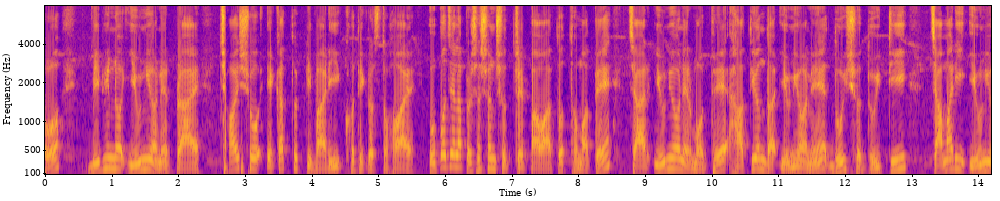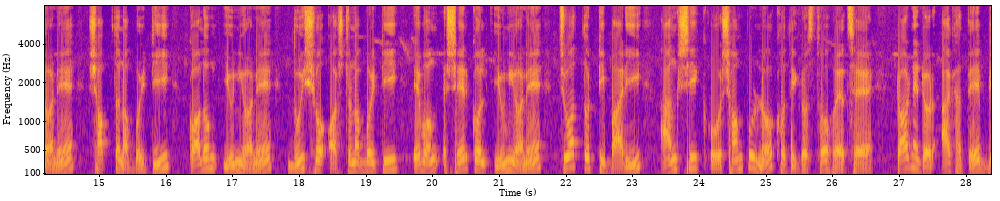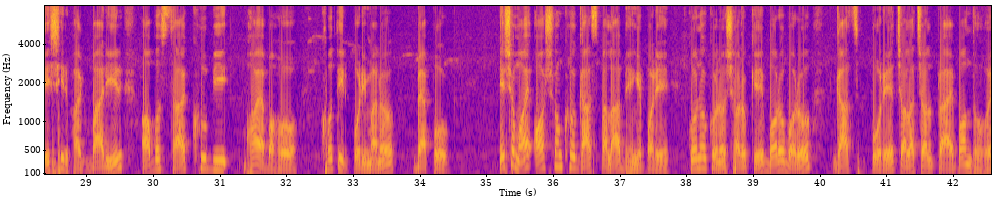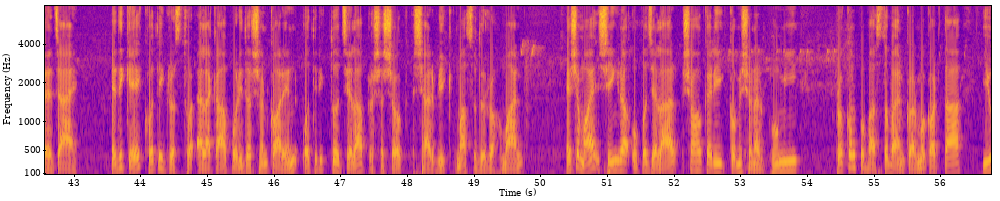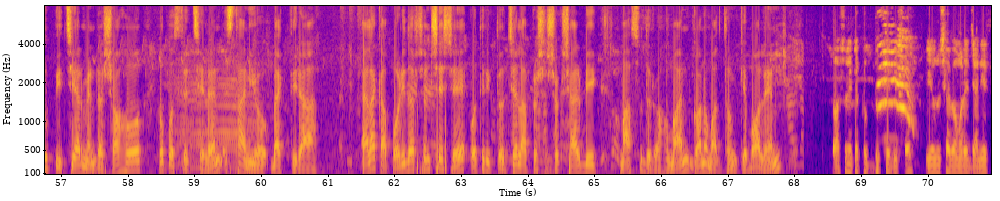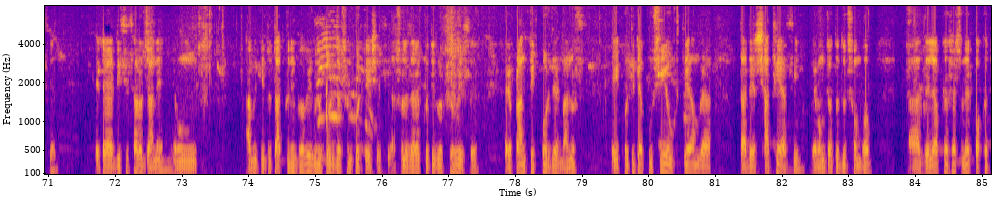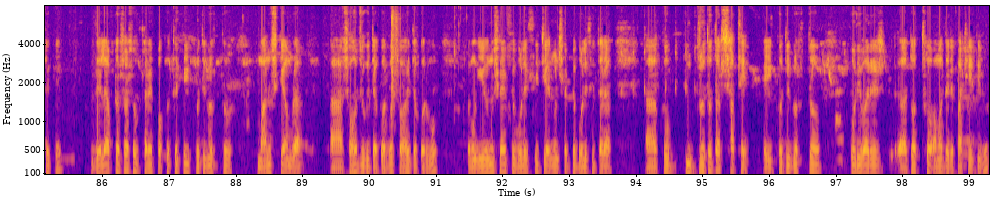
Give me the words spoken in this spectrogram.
বিভিন্ন ইউনিয়নের প্রায় ছয়শো একাত্তরটি বাড়ি ক্ষতিগ্রস্ত হয়। উপজেলা প্রশাসন সূত্রে পাওয়া তথ্য মতে, চার ইউনিয়নের মধ্যে হাতিয়ন্দা ইউনিয়নে দুইশো দুইটি, চামারি ইউনিয়নে সপ্তানব্বইটি, কলম ইউনিয়নে দুইশো অষ্টানব্বইটি এবং শেরকোল ইউনিয়নে চুয়াত্তরটি বাড়ি আংশিক ও সম্পূর্ণ ক্ষতিগ্রস্ত হয়েছে। টর্নেডোর আঘাতে বেশিরভাগ বাড়ির অবস্থা খুবই ভয়াবহ। ক্ষতির পরিমাণও ব্যাপক। এ সময় অসংখ্য গাছপালা ভেঙে পড়ে। কোনো কোনো সড়কে বড় বড় গাছ পড়ে চলাচল প্রায় বন্ধ হয়ে যায়। এদিকে ক্ষতিগ্রস্ত এলাকা পরিদর্শন করেন অতিরিক্ত জেলা প্রশাসক সার্বিক মাসুদুর রহমান। এ সময় সিংড়া উপজেলার সহকারী কমিশনার ভূমি প্রকল্প বাস্তবায়ন কর্মকর্তা ইউপি চেয়ারম্যানরা সহ উপস্থিত ছিলেন স্থানীয় ব্যক্তিরা। এলাকা পরিদর্শন শেষে অতিরিক্ত জেলা প্রশাসক সার্বিক মাসুদুর রহমান গণমাধ্যমকে বলেন আসলে এটা খুব দুঃখের বিষয়। ইউনু সাহেব আমাদের জানিয়েছে, এটা ডিসি স্যারও জানে এবং আমি কিন্তু তাৎক্ষণিকভাবে এগুলো পরিদর্শন করতে এসেছি। আসলে যারা ক্ষতিগ্রস্ত হয়েছে, এরা প্রান্তিক পর্যায়ের মানুষ। এই ক্ষতিটা পুষিয়ে উঠতে আমরা তাদের সাথে আছি এবং যতদূর সম্ভব জেলা প্রশাসনের পক্ষ থেকে, জেলা প্রশাসক স্যারের পক্ষ থেকে ক্ষতিগ্রস্ত মানুষকে আমরা সহযোগিতা করব, সহায়তা করব। এবং ইউনু সাহেবকে বলেছি, চেয়ারম্যান সাহেবকে বলেছি, তারা খুব দ্রুততার সাথে এই ক্ষতিগ্রস্ত পরিবারের তথ্য আমাদের পাঠিয়ে দিবে।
